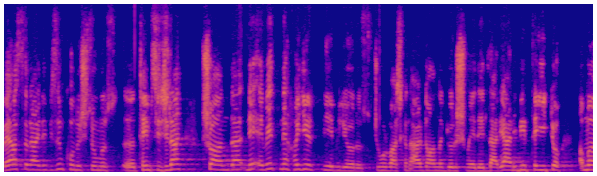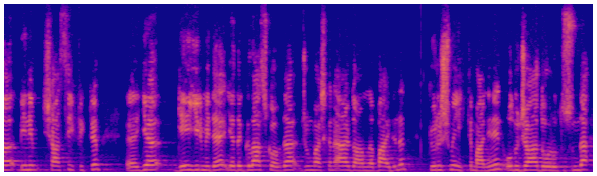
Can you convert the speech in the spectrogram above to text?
Beyaz Saray'da bizim konuştuğumuz e, temsilciler şu anda ne evet ne hayır diyebiliyoruz. Cumhurbaşkanı Erdoğan'la görüşmeye dediler. Yani bir teyit yok. Ama benim şahsi fikrim e, ya G20'de ya da Glasgow'da Cumhurbaşkanı Erdoğan'la Biden'ın görüşme ihtimalinin olacağı doğrultusunda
